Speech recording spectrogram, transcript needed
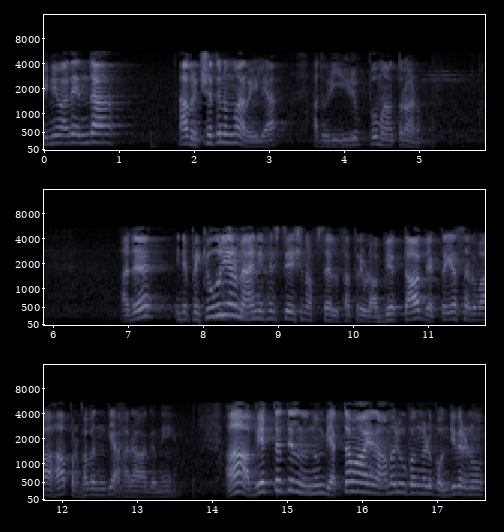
പിന്നെയോ അതെന്താ? ആ വൃക്ഷത്തിനൊന്നും അറിയില്ല. അതൊരു ഇരുപ്പ് മാത്രമാണ്. അത് in a peculiar manifestation of self അത്രയുള്ളൂ അവ്യക്ത വ്യക്തയ സർവാഹ പ്രഭവന്തി അഹരാഗമേ. ആ അവ്യക്തത്തിൽ നിന്നും വ്യക്തമായ നാമരൂപങ്ങൾ പൊന്തി വരണു.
